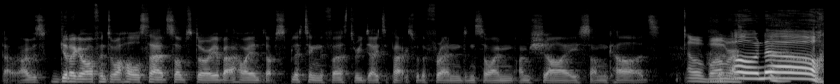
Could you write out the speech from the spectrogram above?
that- I was gonna go off into a whole sad sob story about how I ended up splitting the first three data packs with a friend, and so I'm I'm shy some cards. Oh, bummer. Oh no,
